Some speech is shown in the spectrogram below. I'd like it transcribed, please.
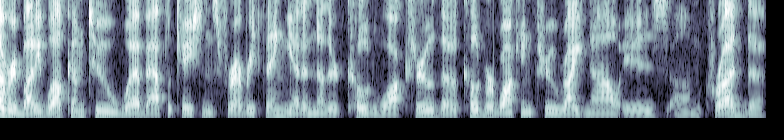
everybody, welcome to Web Applications for Everything, yet another code walkthrough. The code we're walking through right now is um, CRUD, the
